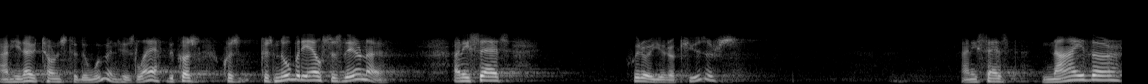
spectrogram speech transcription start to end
And he now turns to the woman who's left because cause, cause nobody else is there now. And he says, Where are your accusers? And he says, Neither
